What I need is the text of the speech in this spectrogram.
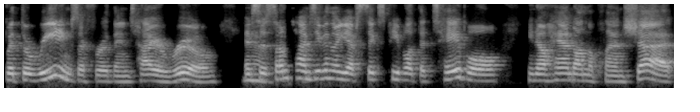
But the readings are for the entire room. And so sometimes, even though you have six people at the table, you know, hand on the planchette,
